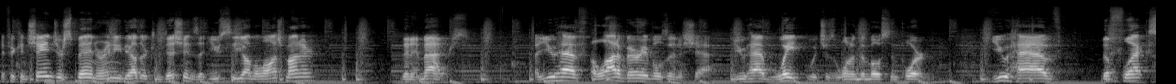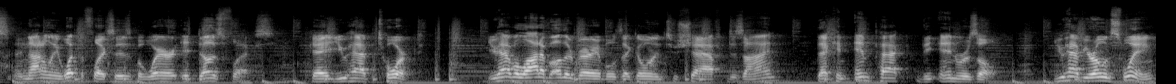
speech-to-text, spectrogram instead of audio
If it can change your spin or any of the other conditions that you see on the launch monitor, then it matters. You have a lot of variables in a shaft. You have weight, which is one of the most important. You have the flex, and not only what the flex is, but where it does flex. Okay, you have torque. You have a lot of other variables that go into shaft design that can impact the end result. You have your own swing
